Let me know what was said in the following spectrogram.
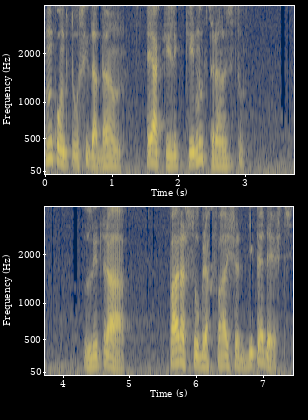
Um condutor cidadão é aquele que no trânsito, letra A, para sobre a faixa de pedestre.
